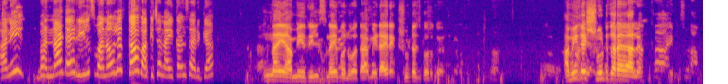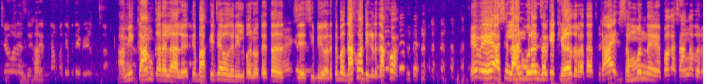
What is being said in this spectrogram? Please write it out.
आणि भन्नाट आहे रील्स बनवलेत का बाकीच्या नायिकांसारख्या? नाही आम्ही रील्स नाही बनवत. आम्ही डायरेक्ट शूटच करतोय. आम्ही ते शूट करायला आलोय. हा. आम्ही काम करायला आलोय ते बाकीच्या वगैरे रील बनवत आहेत जेसीबी वर. तर बघ, दाखवा तिकडे दाखवा. हे बघ, हे असे लहान मुलांसारखे खेळत राहतात. काय संबंध आहे? बघा सांगा बरं.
